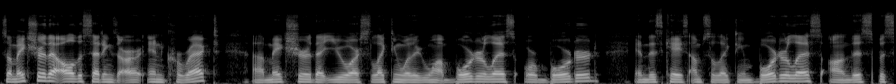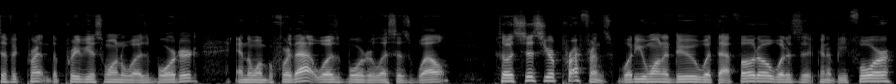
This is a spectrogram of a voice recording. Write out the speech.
So make sure that all the settings are incorrect. Uh, make sure that you are selecting whether you want borderless or bordered. In this case, I'm selecting borderless on this specific print. The previous one was bordered and the one before that was borderless as well. So it's just your preference. What do you want to do with that photo? What is it going to be for?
